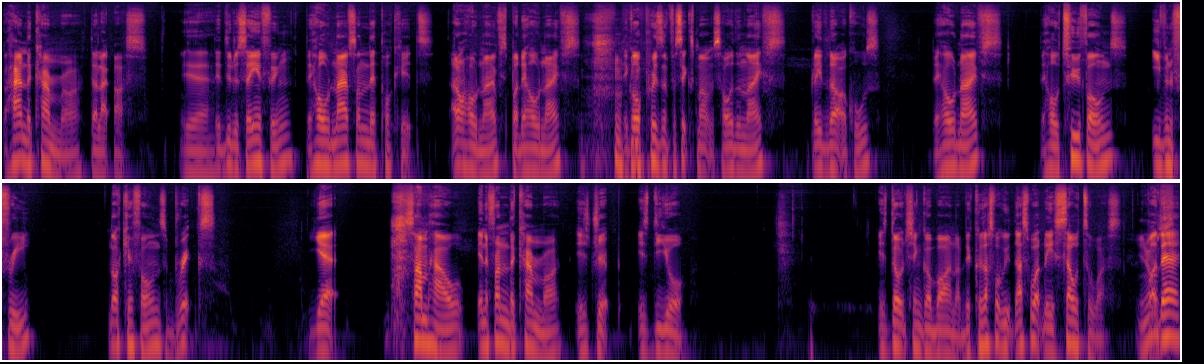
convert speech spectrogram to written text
behind the camera, they're like us. yeah, They do the same thing. They hold knives on their pockets. I don't hold knives, but they hold knives. they go to prison for six months holding knives, bladed articles. They hold knives. They hold two phones, even three. Nokia phones, bricks. Yet somehow in the front of the camera is drip, is Dior, is Dolce and Gabbana because that's what we, that's what they sell to us. you know, but their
